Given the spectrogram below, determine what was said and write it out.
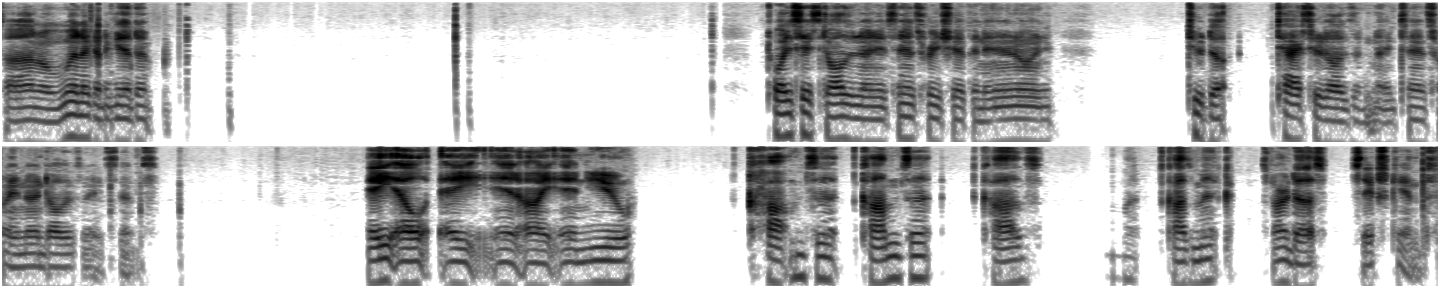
So I don't know when I gotta get it. Twenty-six dollars and ninety cents free shipping and only two tax two dollars and nine cents, twenty-nine dollars and eight cents. A L A N I N U Comsit Comsit Cos Cosmic Stardust six skins.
